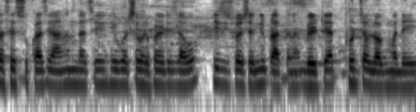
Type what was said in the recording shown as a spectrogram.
तसेच सुखाचे आनंदाचे हे वर्ष भरभराटी जावो हीच ईश्वरचरणी प्रार्थना. भेटूयात पुढच्या ब्लॉगमध्ये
